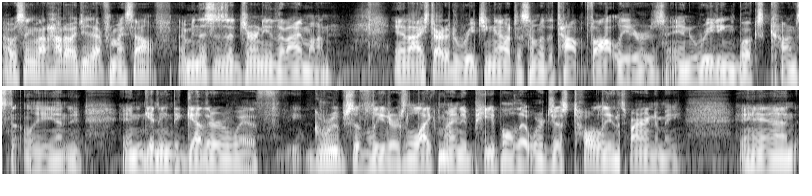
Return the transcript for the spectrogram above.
I was thinking about how do I do that for myself? I mean, this is a journey that I'm on. And I started reaching out to some of the top thought leaders and reading books constantly and and getting together with groups of leaders, like-minded people that were just totally inspiring to me. And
